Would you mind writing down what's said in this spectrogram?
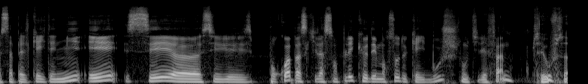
s'appelle Kate and Me et c'est euh, c'est- pourquoi? Parce qu'il a samplé que des morceaux de Kate Bush, dont il est fan. C'est ouf ça.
